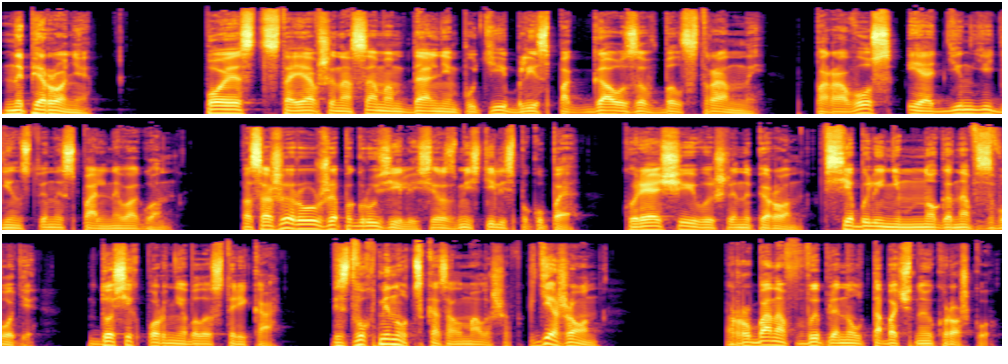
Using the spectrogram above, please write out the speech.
На перроне. Поезд, стоявший на самом дальнем пути, близ Пакгаузов, был странный. Паровоз и один единственный спальный вагон. Пассажиры уже погрузились и разместились по купе. Курящие вышли на перрон. Все были немного на взводе. До сих пор не было старика. «Без двух минут», — сказал Малышев. «Где же он?» Рубанов выплюнул табачную крошку.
